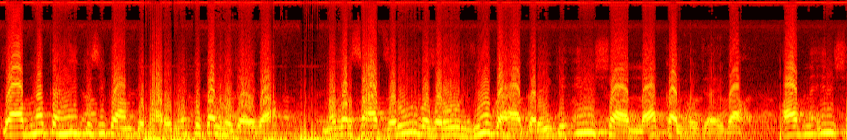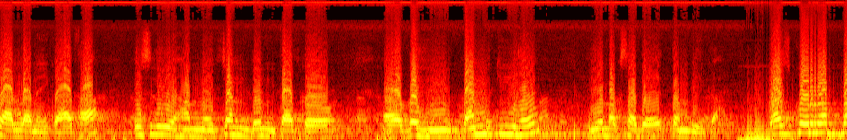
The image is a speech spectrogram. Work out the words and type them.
کہ آپ نہ کہیں کسی کام کے بارے میں کہ کل ہو جائے گا؟ مگر ساتھ ضرور بضرور یوں کہا کریں کہ انشاءاللہ کل ہو جائے گا۔ آپ نے انشاءاللہ نہیں کہا تھا، اس لیے ہم نے چند دن تک وہی بند کی ہے۔ یہ مقصد ہے تنبیہ کا۔ وزقر رب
